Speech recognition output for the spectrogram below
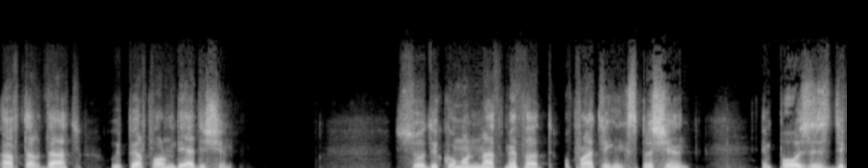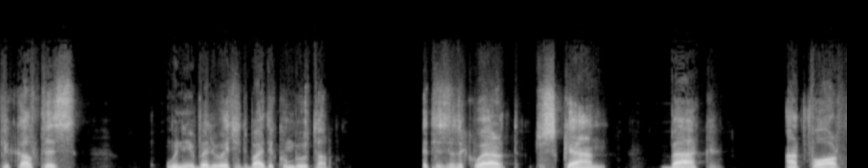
After that, we perform the addition. So the common math method of writing expression imposes difficulties when evaluated by the computer. It is required to scan back and forth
